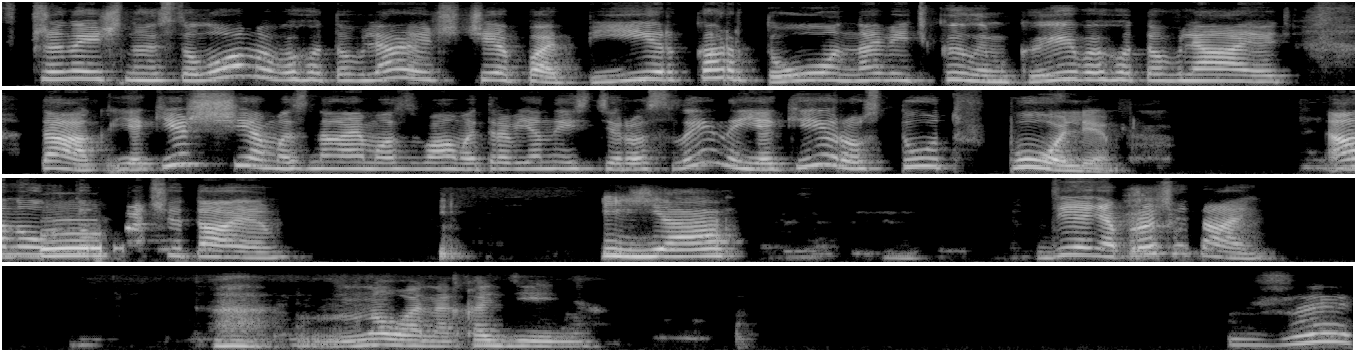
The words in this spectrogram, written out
З пшеничної соломи виготовляють ще папір, картон, навіть килимки виготовляють. Так, які ж ще ми знаємо з вами трав'янисті рослини, які ростуть в полі? Ану, хто Е. прочитає? І я. Деня, прочитай. Ну ладно, ходіння. Ж.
